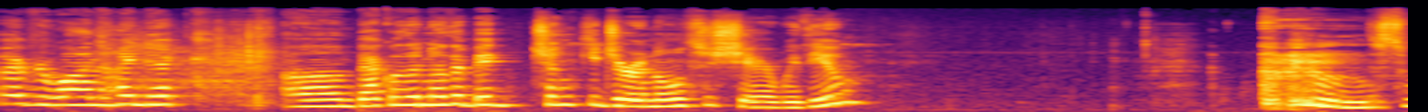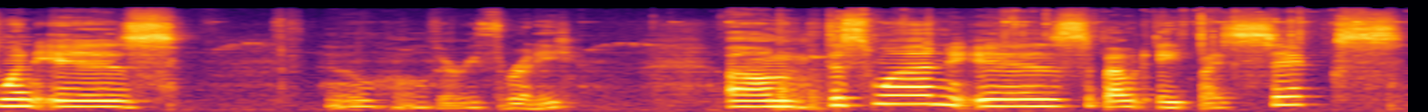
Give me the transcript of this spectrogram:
Hi everyone, hi Nick. Um, back with another big chunky journal to share with you. this one is, oh, very thready. Um, this one is about 8 by 6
